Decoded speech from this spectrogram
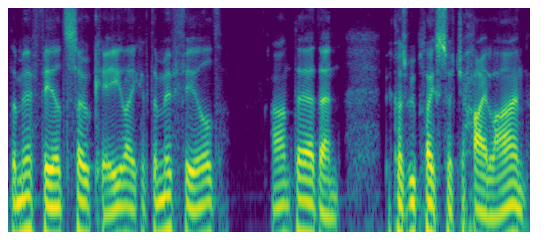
the midfield's so key. Like if the midfield aren't there, then because we play such a high line,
